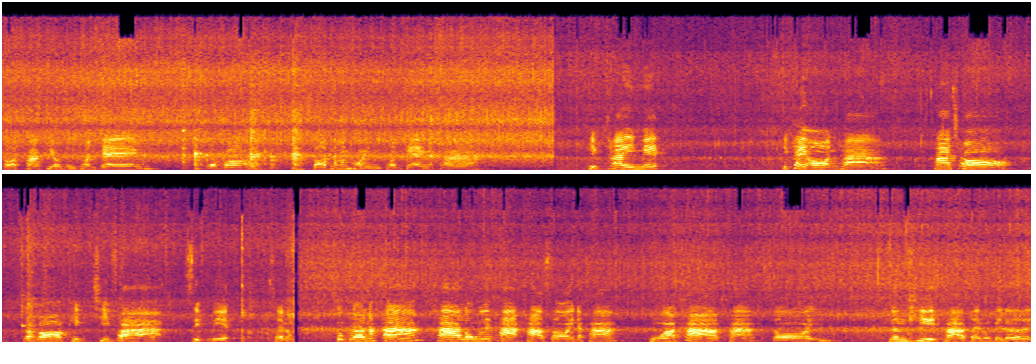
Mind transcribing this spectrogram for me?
ซอสฝาเขียวหนึ่งช้อนแกง แล้วก็ซอสน้ำมันหอยหนึ่งช้อนแกงนะคะ พริกไทยเม็ดพริกไทยอ่อนค่ะห้าช่อ แล้วก็พริกชี้ฟ้าสิบเม็ดใส่ลงสุกแล้วนะคะข่าลงเลยค่ะข่าซอยนะคะ หัวข่าค่ะซอยหนึ่งขีดค่ะ ใส่ลงไปเลย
